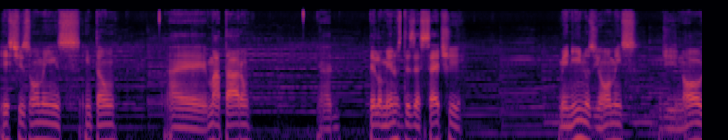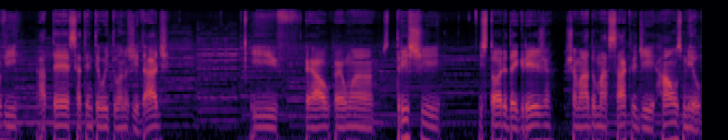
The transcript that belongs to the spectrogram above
estes homens então é, mataram é, pelo menos 17 meninos e homens de 9 até 78 anos de idade. E é, é uma triste história da igreja chamado Massacre de Hounds Mill.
